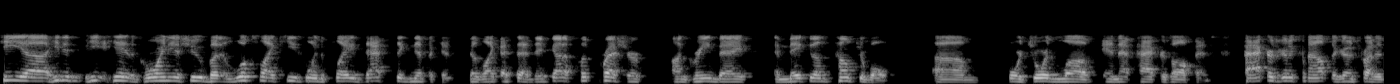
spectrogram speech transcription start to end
he uh, he didn't he, he had a groin issue, but it looks like he's going to play. That's significant because, like I said, they've got to put pressure on Green Bay and make it uncomfortable um, for Jordan Love in that Packers offense. Packers are going to come out. They're going to try to.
